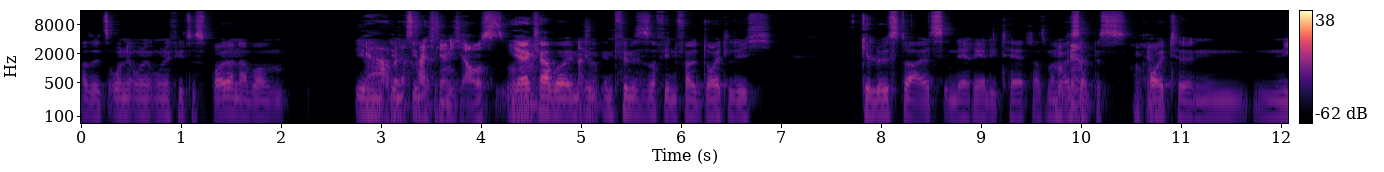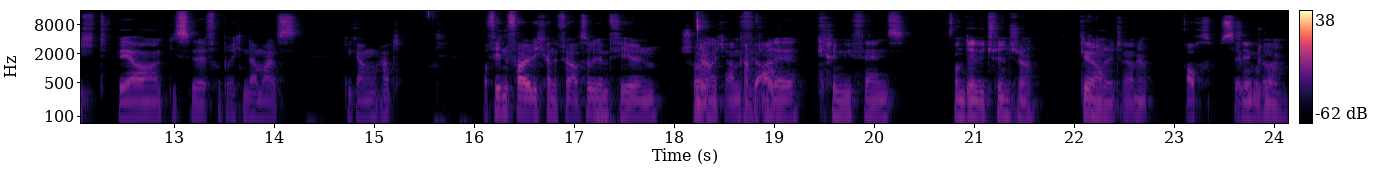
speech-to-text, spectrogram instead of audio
Also jetzt ohne, ohne, ohne viel zu spoilern, aber im, Ja, aber im, das reicht im, ja nicht aus. Um, ja, klar, aber im, also. im, Film ist es auf jeden Fall deutlich gelöster als in der Realität. Also man okay. weiß ja bis okay. heute nicht, wer diese Verbrechen damals begangen hat. Auf jeden Fall, ich kann den Film absolut empfehlen. Schaut ja, euch an für alle Krimi-Fans. Von David Fincher. Genau, ja. ja. Auch sehr, sehr guter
